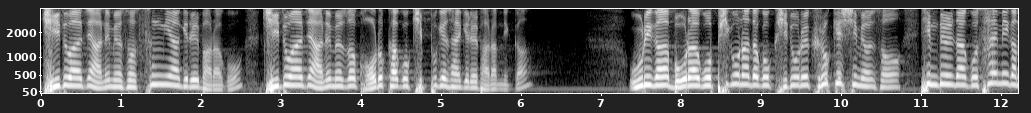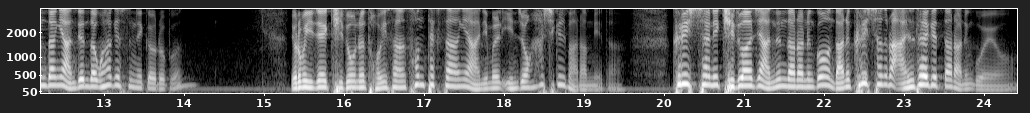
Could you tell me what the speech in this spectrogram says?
기도하지 않으면서 승리하기를 바라고 기도하지 않으면서 거룩하고 기쁘게 살기를 바랍니까? 우리가 뭐라고 피곤하다고 기도를 그렇게 쉬면서 힘들다고 삶이 감당이 안 된다고 하겠습니까, 여러분? 여러분 이제 기도는 더 이상 선택 사항이 아님을 인정하시길 바랍니다. 크리스찬이 기도하지 않는다라는 건 나는 크리스찬으로 안 살겠다라는 거예요.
